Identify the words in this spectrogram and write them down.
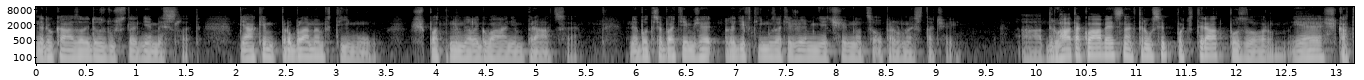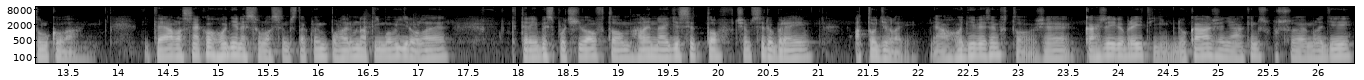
nedokázali dost důsledně myslet. Nějakým problémem v týmu, špatným delegováním práce, nebo třeba tím, že lidi v týmu zatěžujeme něčím, na co opravdu nestačí. A druhá taková věc, na kterou si pojďte dát pozor, je škatulkování. Víte, já vlastně jako hodně nesouhlasím s takovým pohledem na týmový role, který by spočíval v tom, hele, najdi si to, v čem jsi dobrý a to dělej. Já hodně věřím v to, že každý dobrý tým dokáže nějakým způsobem lidi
